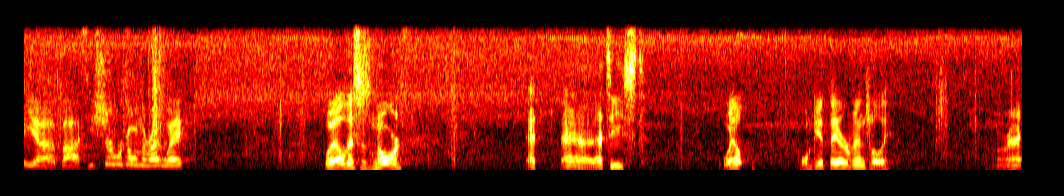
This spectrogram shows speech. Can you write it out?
Hey, uh, boss, you sure we're going the right way? Well, this is north. That, uh, that's east. Well, we'll get there eventually. All right.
